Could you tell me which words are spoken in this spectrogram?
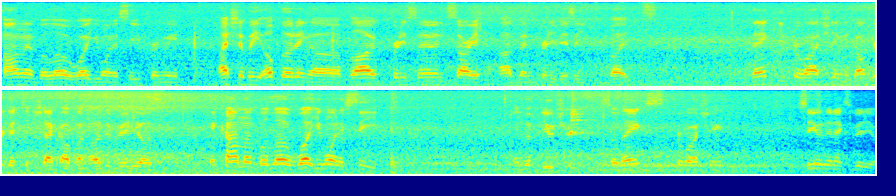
comment below what you want to see from me. I should be uploading a vlog pretty soon. Sorry, I've been pretty busy, but thank you for watching. And don't forget to check out my other videos and comment below what you want to see in the future. So thanks for watching. See you in the next video.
